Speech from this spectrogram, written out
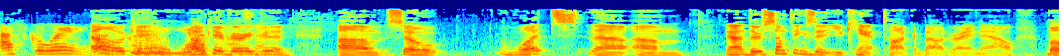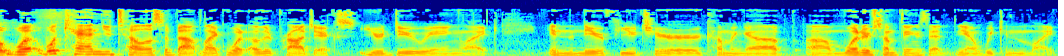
Ask away. Oh, okay. away. Yeah. okay, very awesome. good. Um, so what? Uh, um, now there's some things that you can't talk about right now, but what what can you tell us about like what other projects you're doing like in the near future coming up? Um, what are some things that you know we can like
